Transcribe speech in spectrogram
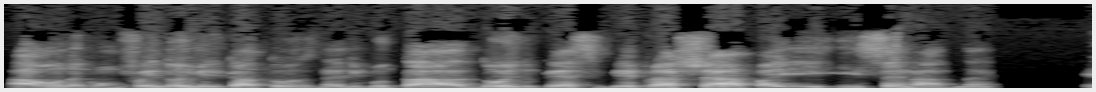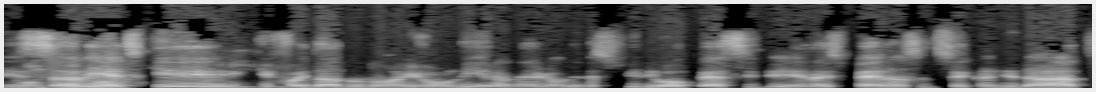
a onda como foi em 2014, né? De botar dois do PSB para chapa e, e, Senado, né? E saliente que, que foi dado o nome João Lira, né? João Lira se filiou ao PSB na esperança de ser candidato.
